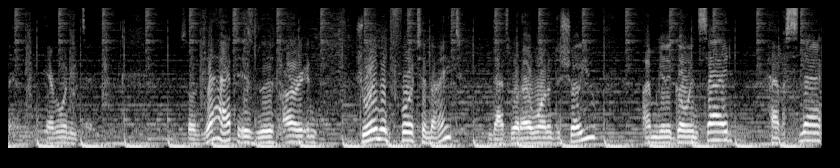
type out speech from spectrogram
and everyone eats it. So that is the, our enjoyment for tonight. That's what I wanted to show you. I'm going to go inside, have a snack,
